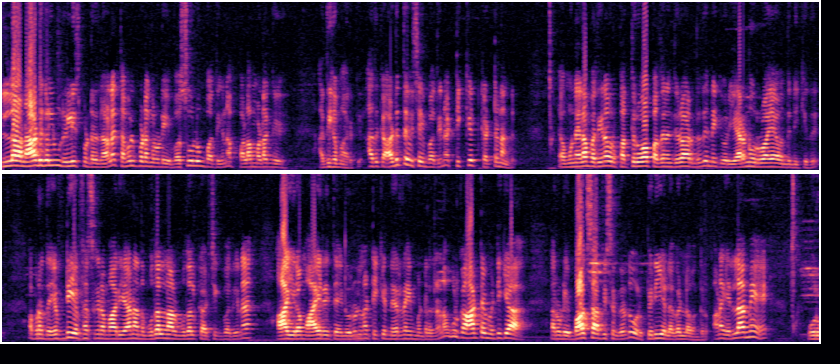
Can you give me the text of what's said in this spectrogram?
எல்லா நாடுகளும் ரிலீஸ் பண்ணுறதுனால தமிழ் படங்களுடைய வசூலும் பார்த்திங்கன்னா பல மடங்கு அதிகமாக இருக்குது அதுக்கு அடுத்த விஷயம் பார்த்திங்கன்னா டிக்கெட் கட்டணங்கள். முன்னெல்லாம் பார்த்தீங்கன்னா ஒரு பத்து ரூபா பதினஞ்சு ரூபா இருந்தது. இன்றைக்கி ஒரு இரநூறுவாயா வந்து நிற்கிது அப்புறம் இந்த எஃப்டிஎஃப்எஸ்ங்கிற மாதிரியான அந்த முதல் நாள் முதல் காட்சிக்கு பார்த்தீங்கன்னா ஆயிரம் ஆயிரத்தி ஐநூறுலாம் டிக்கெட் நிர்ணயம் பண்ணுறதுனால உங்களுக்கு ஆட்டோமேட்டிக்காக அதனுடைய பாக்ஸ் ஆஃபீஸுங்கிறது ஒரு பெரிய லெவலில் வந்துடும் ஆனால் எல்லாமே ஒரு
